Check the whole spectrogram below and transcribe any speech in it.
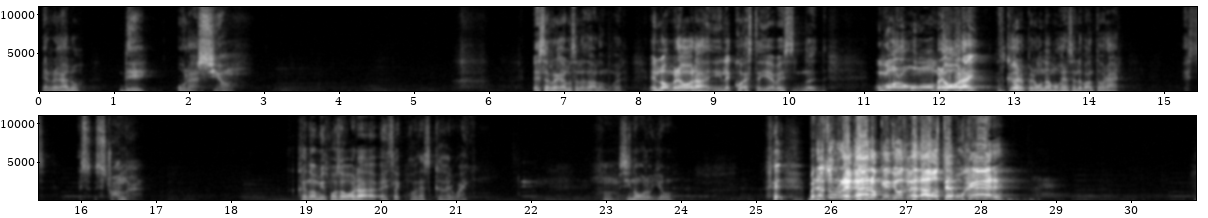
El regalo de oración. Ese regalo se le da a la mujer. El hombre ora y le cuesta y a veces un, un hombre ora y es good, pero una mujer se levanta a orar. Es stronger. Cuando mi esposa ora, es like, oh, that's good, why? Hmm, si no oro yo. Pero es un regalo que Dios le ha dado a usted, mujer.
